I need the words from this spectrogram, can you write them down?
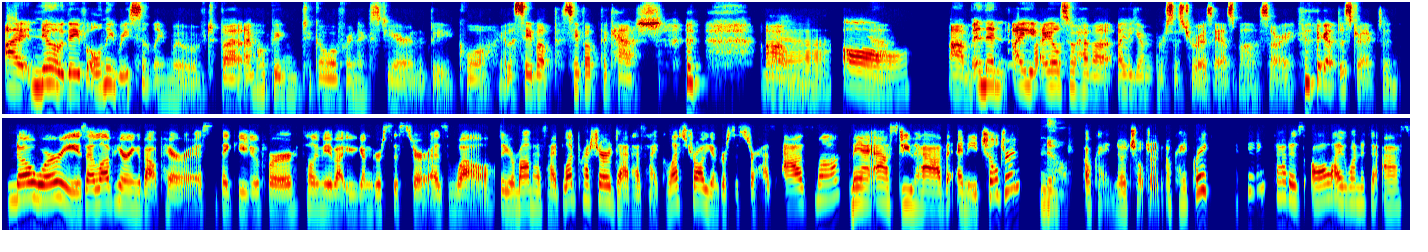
I no, they've only recently moved, but I'm hoping to go over next year. That'd be cool. I gotta save up save up the cash. um, Yeah. Oh, um, and then I I also have a, a younger sister who has asthma. Sorry, I got distracted. no worries. I love hearing about Paris. Thank you for telling me about your younger sister as well. So, your mom has high blood pressure, dad has high cholesterol, younger sister has asthma. May I ask, do you have any children? No. Okay, no children. Okay, great. I think that is all I wanted to ask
